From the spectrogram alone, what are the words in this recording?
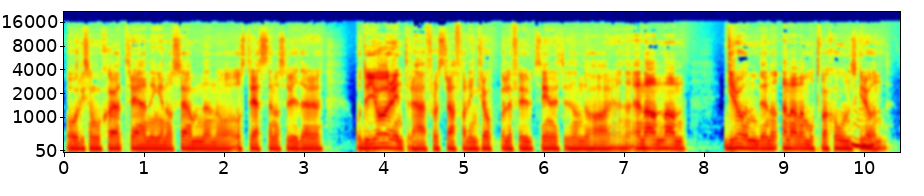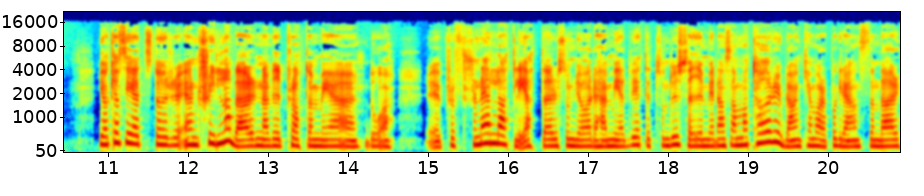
och liksom sköt träningen och sömnen och, och stressen och så vidare. Och du gör inte det här för att straffa din kropp eller för utseendet, utan du har en, en annan grund, en, en annan motivationsgrund. Mm. Jag kan se ett större, en skillnad där när vi pratar med då, eh, professionella atleter som gör det här medvetet, som du säger, medan amatörer ibland kan vara på gränsen där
